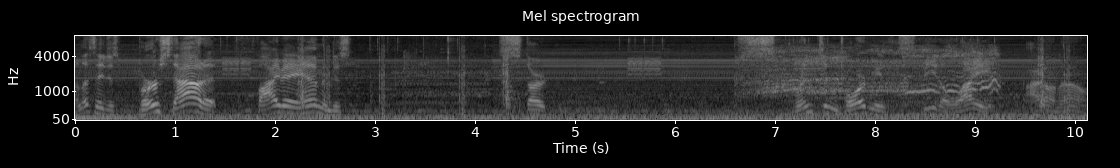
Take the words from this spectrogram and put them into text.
Unless they just burst out at 5 a.m. and just start sprinting toward me at the speed of light. I don't know.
